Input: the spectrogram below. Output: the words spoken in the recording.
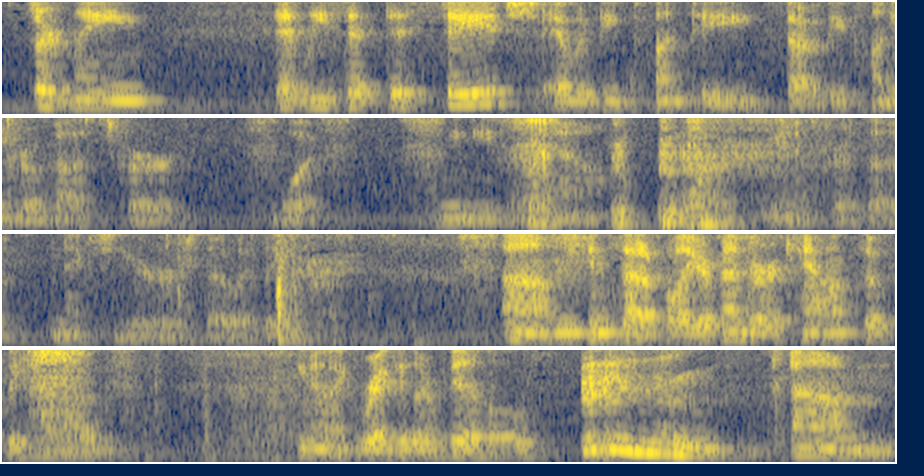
certainly, at least at this stage, it would be plenty. That would be plenty robust for what we need right now, or you know, for the next year or so at least. Um, you can set up all your vendor accounts. So if we have you know, like regular bills. um,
